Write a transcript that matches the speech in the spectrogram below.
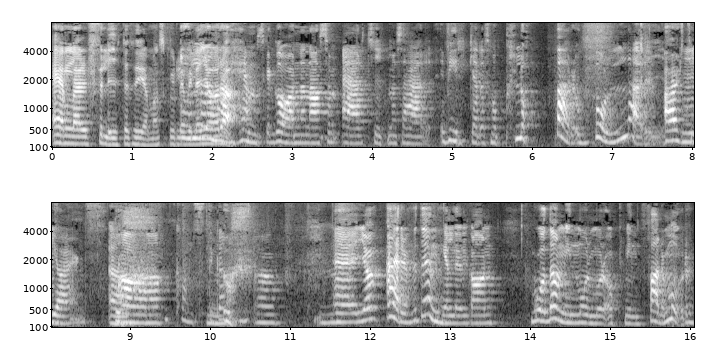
eller för lite till det man skulle Eller vilja de här göra. hemska garnerna som är typ med så här virkade små ploppar och bollar i. Art yarns. Ja. Ja. Konstiga. Mm. Ja. Eh, Jag ärvde en hel del garn, både av min mormor och min farmor.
